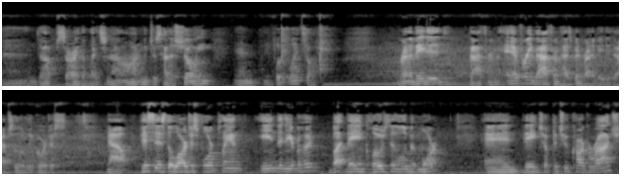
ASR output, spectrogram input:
And up, oh, sorry, the lights are not on. We just had a showing and they flipped the lights off. Renovated bathroom. Every bathroom has been renovated. Absolutely gorgeous. Now, this is the largest floor plan in the neighborhood, but they enclosed it a little bit more and they took the two car garage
